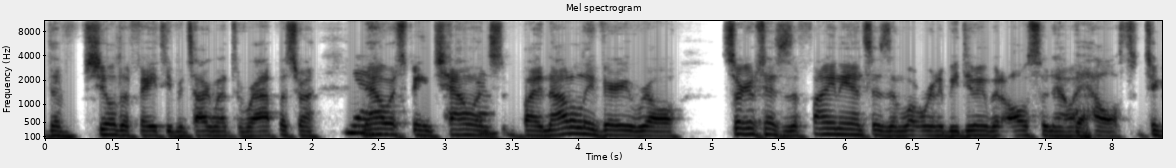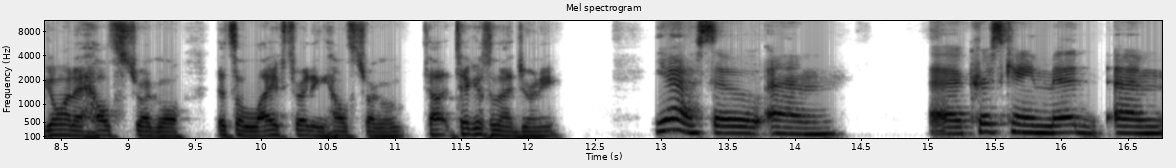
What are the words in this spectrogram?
the shield of faith you've been talking about to wrap us around. Yeah. Now it's being challenged by not only very real circumstances of finances and what we're going to be doing, but also now Yeah. health to go on a health struggle that's a life threatening health struggle. Ta- take us on that journey. Yeah. So um, uh, Chris came mid um,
